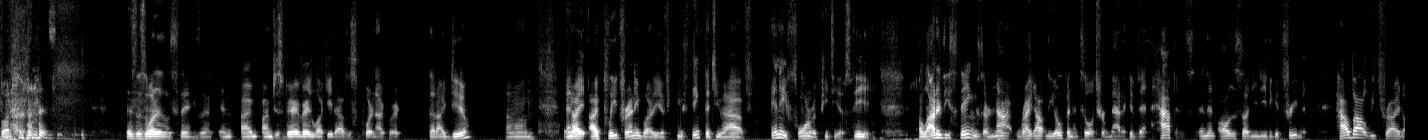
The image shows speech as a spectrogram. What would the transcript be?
But this is one of those things, and, and I'm I'm just very very lucky to have the support network that I do. Um, and I, I plead for anybody if you think that you have any form of PTSD, a lot of these things are not right out in the open until a traumatic event happens and then all of a sudden you need to get treatment how about we try to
